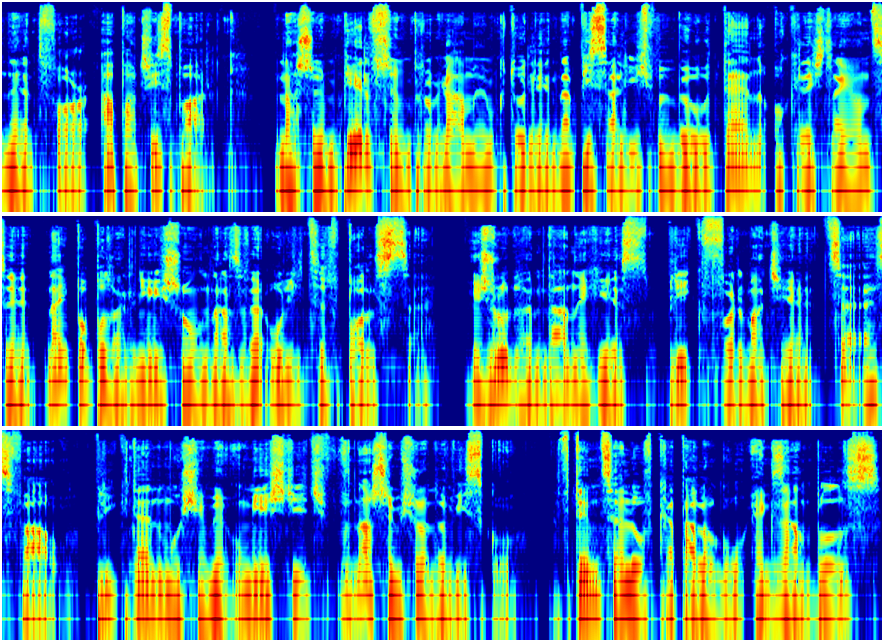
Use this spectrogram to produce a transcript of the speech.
.NET for Apache Spark. Naszym pierwszym programem, który napisaliśmy, był ten określający najpopularniejszą nazwę ulicy w Polsce. Źródłem danych jest plik w formacie CSV. Plik ten musimy umieścić w naszym środowisku. W tym celu w katalogu Examples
